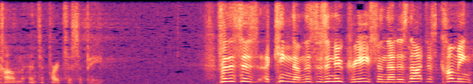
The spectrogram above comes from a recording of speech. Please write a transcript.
come and to participate. For this is a kingdom, this is a new creation that is not just coming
